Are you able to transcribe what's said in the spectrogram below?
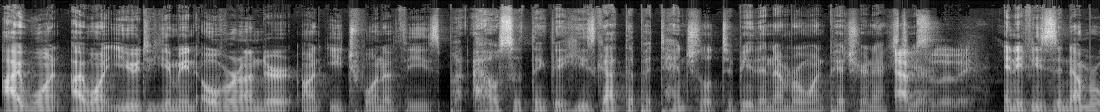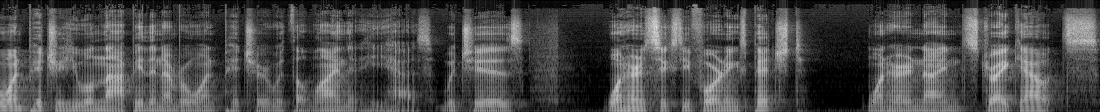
I want I want you to give me an over and under on each one of these, but I also think that he's got the potential to be the number one pitcher next year. Absolutely. And if he's the number one pitcher, he will not be the number one pitcher with the line that he has, which is 164 innings pitched, 109 strikeouts.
